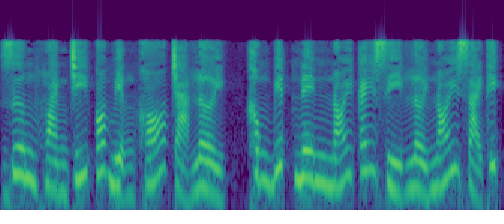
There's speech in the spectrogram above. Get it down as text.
Dương Hoàng Chí có miệng khó trả lời, không biết nên nói cái gì lời nói giải thích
